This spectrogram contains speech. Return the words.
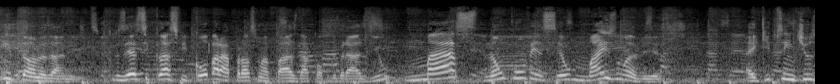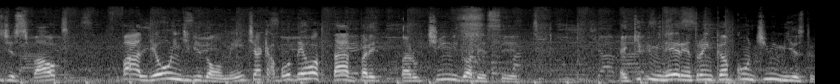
Então, meus amigos, o Cruzeiro se classificou para a próxima fase da Copa do Brasil, mas não convenceu mais uma vez. A equipe sentiu os desfalques, falhou individualmente e acabou derrotado para, para o time do ABC. A equipe mineira entrou em campo com um time misto,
